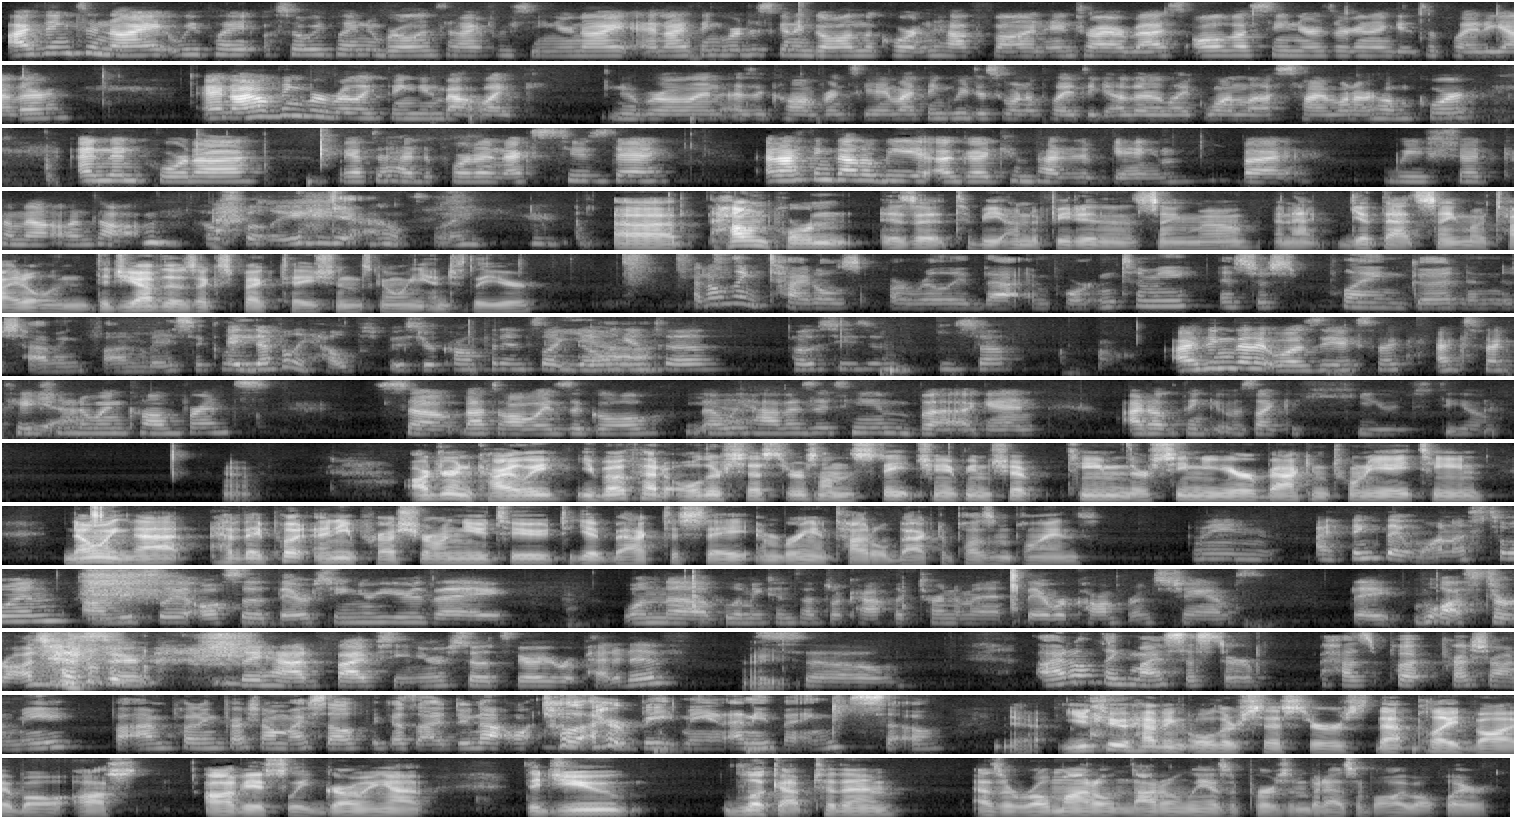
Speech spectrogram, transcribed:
I think tonight we play. So we play New Berlin tonight for senior night, and I think we're just gonna go on the court and have fun and try our best. All of us seniors are gonna get to play together, and I don't think we're really thinking about like New Berlin as a conference game. I think we just want to play together like one last time on our home court, and then Porta. We have to head to Porta next Tuesday, and I think that'll be a good competitive game. But we should come out on top, Hopefully. Yeah. hopefully. Uh, how important is it to be undefeated in the Sangamo and get that Sangamo title? And did you have those expectations going into the year? I don't think titles are really that important to me. It's just playing good and just having fun, basically. It definitely helps boost your confidence, like going Yeah. into postseason and stuff. I think that it was the expect expectation Yeah. to win conference. So that's always the goal that we have as a team. But again, I don't think it was like a huge deal. Yeah. Audrey and Kylie, you both had older sisters on the state championship team their senior year back in 2018. Knowing that, have they put any pressure on you two to get back to state and bring a title back to Pleasant Plains? I mean, I think they want us to win. Obviously, also their senior year, they won the Bloomington Central Catholic tournament. They were conference champs. They lost to Rochester. they had five seniors, so it's very repetitive. Right. So I don't think my sister has put pressure on me, but I'm putting pressure on myself because I do not want to let her beat me in anything. So Yeah, you two having older sisters that played volleyball, obviously growing up, did you look up to them as a role model, not only as a person but as a volleyball player?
